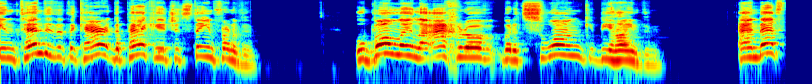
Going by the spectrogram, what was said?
intended that the car- the package should stay in front of him. But it swung behind him. And that's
